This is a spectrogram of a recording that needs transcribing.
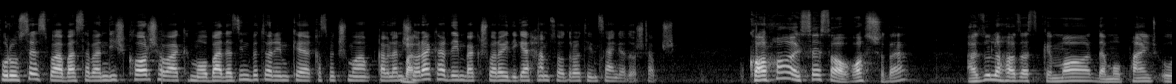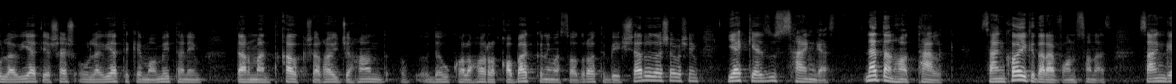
پروسس و بسته‌بندیش کار شود که ما بعد از این بتونیم که قسم که شما قبلا بله. اشاره کردیم به کشورهای دیگر هم صادرات این سنگ داشته باشیم؟ کارها اساس آغاز شده. از اون لحاظ است که ما در مو پنج اولویت یا شش اولویت که ما می‌تونیم در منطقه و کشورهای جهان در او کالاها رقابت کنیم و صادرات بیشتر داشته باشیم یکی از او سنگ است. نه تنها تلک سنگ هایی که در افغانستان است. سنگ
